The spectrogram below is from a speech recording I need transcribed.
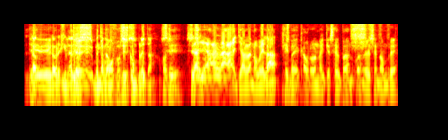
La, eh, original es Metamorfosis, completa. O, sea, ya, la, ya la novela, que vaya cabrón, hay que ser para poner ese nombre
